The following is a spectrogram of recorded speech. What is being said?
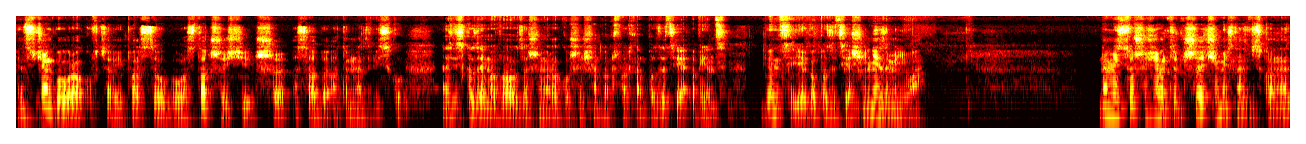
więc w ciągu roku w całej Polsce ubyło 133 osoby o tym nazwisku. Nazwisko zajmowało w zeszłym roku 64 pozycję, a więc, więc jego pozycja się nie zmieniła. Na miejscu 63 jest nazwisko na-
